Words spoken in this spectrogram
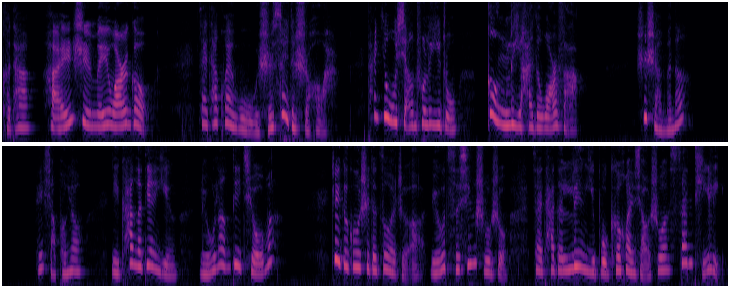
可他还是没玩够，在他快五十岁的时候啊，他又想出了一种更厉害的玩法，是什么呢？哎，小朋友，你看了电影《流浪地球》吗？这个故事的作者刘慈欣叔叔在他的另一部科幻小说《三体》里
